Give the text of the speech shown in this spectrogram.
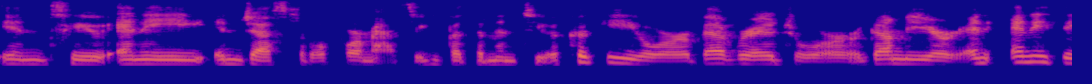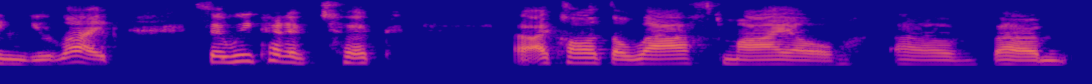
into any ingestible format. So you can put them into a cookie or a beverage or a gummy or any, anything you like. So we kind of took, uh, I call it the last mile of um,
